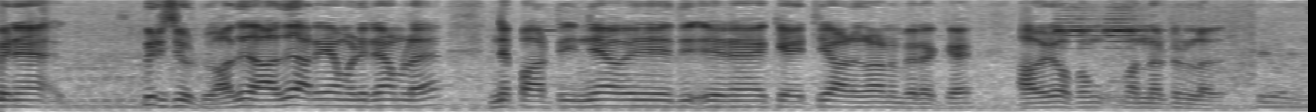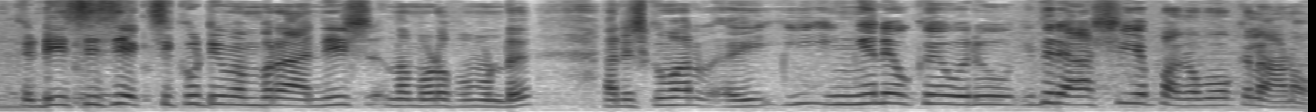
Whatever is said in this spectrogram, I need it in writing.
പിന്നെ പിരിച്ചുവിട്ടു? അത് അത് അറിയാൻ വേണ്ടിയിട്ട് നമ്മളെ ഇന്ന പാർട്ടി ഇന്നെ കയറ്റിയ ആളുകളാണ് ഇവരൊക്കെ അവരൊപ്പം വന്നിട്ടുള്ളത്. D C C executive member Aneesh നമ്മോടൊപ്പമുണ്ട്. അനീഷ് കുമാർ ഈ ഇങ്ങനെയൊക്കെ ഒരു ഇത് രാഷ്ട്രീയ പകപോക്കലാണോ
